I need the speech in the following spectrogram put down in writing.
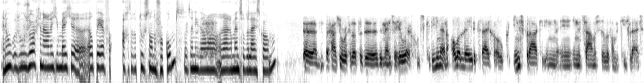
En hoe, hoe zorg je nou dat je een beetje eh, LPF-achtige toestanden voorkomt? Dat er niet allemaal rare mensen op de lijst komen? Eh, we gaan zorgen dat we de, de mensen heel erg goed screenen. En alle leden krijgen ook inspraak in, in, in het samenstellen van de kieslijst.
